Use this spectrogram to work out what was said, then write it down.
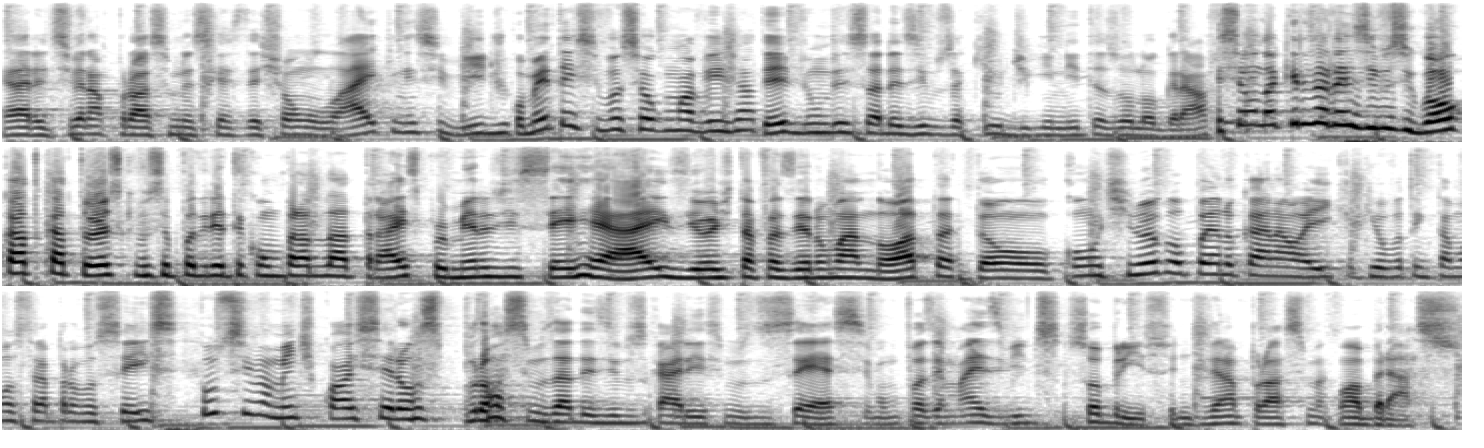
Galera, a gente se vê na próxima. Não esquece de deixar um like nesse vídeo. Comenta aí se você alguma vez já teve um desses adesivos aqui, o Dignitas holográfico. Esse é um daqueles adesivos igual o Cato 14 que você poderia ter comprado lá atrás por menos de 100 reais e hoje tá fazendo uma nota. Então continue acompanhando o canal aí que aqui eu vou tentar mostrar pra vocês possivelmente quais serão os próximos adesivos caríssimos do CS. Vamos fazer mais vídeos sobre isso. A gente vê na próxima. Um abraço.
